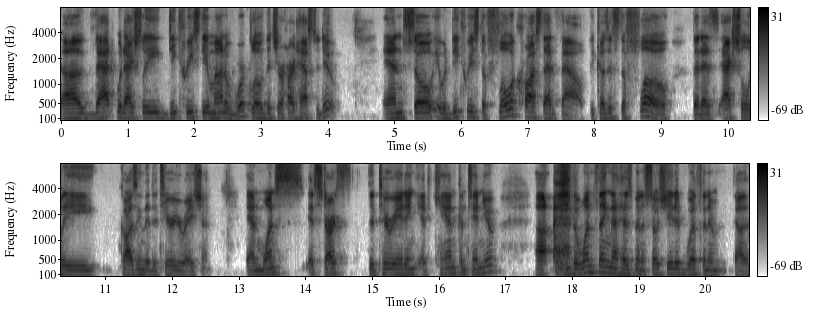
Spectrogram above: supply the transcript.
uh, that would actually decrease the amount of workload that your heart has to do. And so it would decrease the flow across that valve because it's the flow that is actually causing the deterioration. And once it starts deteriorating, it can continue. Uh, the one thing that has been associated with an, uh,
